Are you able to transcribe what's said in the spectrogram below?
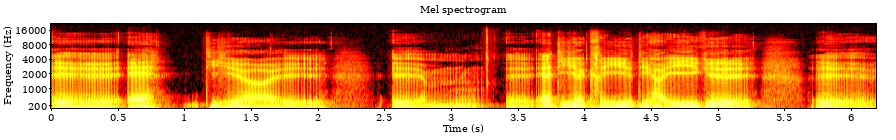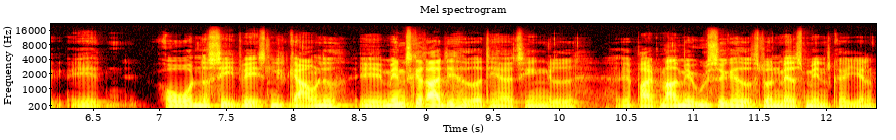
øh, af de her... Øh, Øhm, øh, af de her krige. Det har ikke øh, øh, overordnet set væsentligt gavnet øh, menneskerettigheder. Det har til gengæld øh, bragt meget mere usikkerhed og slået en masse mennesker ihjel.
